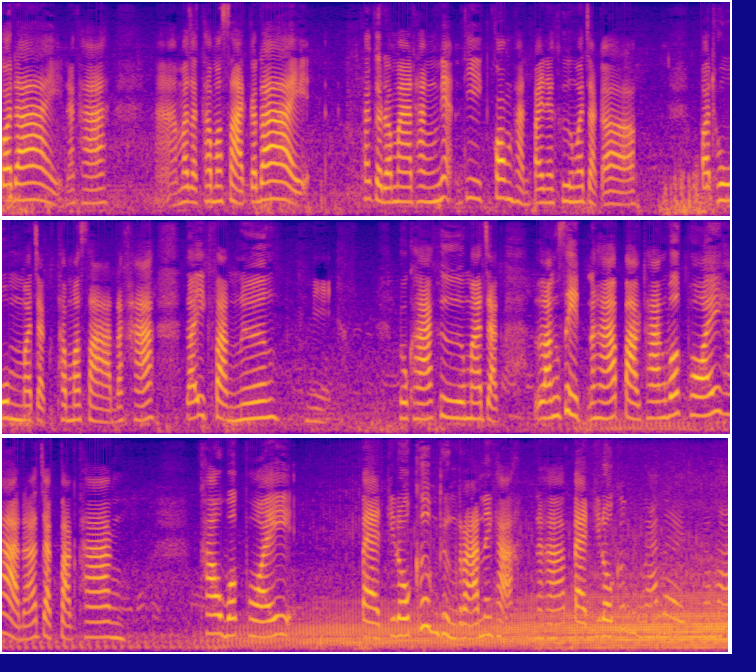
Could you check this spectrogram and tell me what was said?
ก็ได้นะคะมาจากธรรมศาสตร์ก็ได้ ถ้าเกิดเรามาทางเนี้ยที่กล้องหันไปเนี่ยคือมาจากปทุมมาจากธรรมศาสตร์นะคะ แล้วอีกฝั่งนึงนี่ลูกค้าคือมาจากลังสิตนะคะ ปากทางเวิร์กพอยต์ค่ะนะจากปากทางเข้าเวิร์กพอยต์ 8กิโลครึ่งถึงร้านเลยค่ะนะคะ8กิโลครึ่งถึงร้านเลยนะคะ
